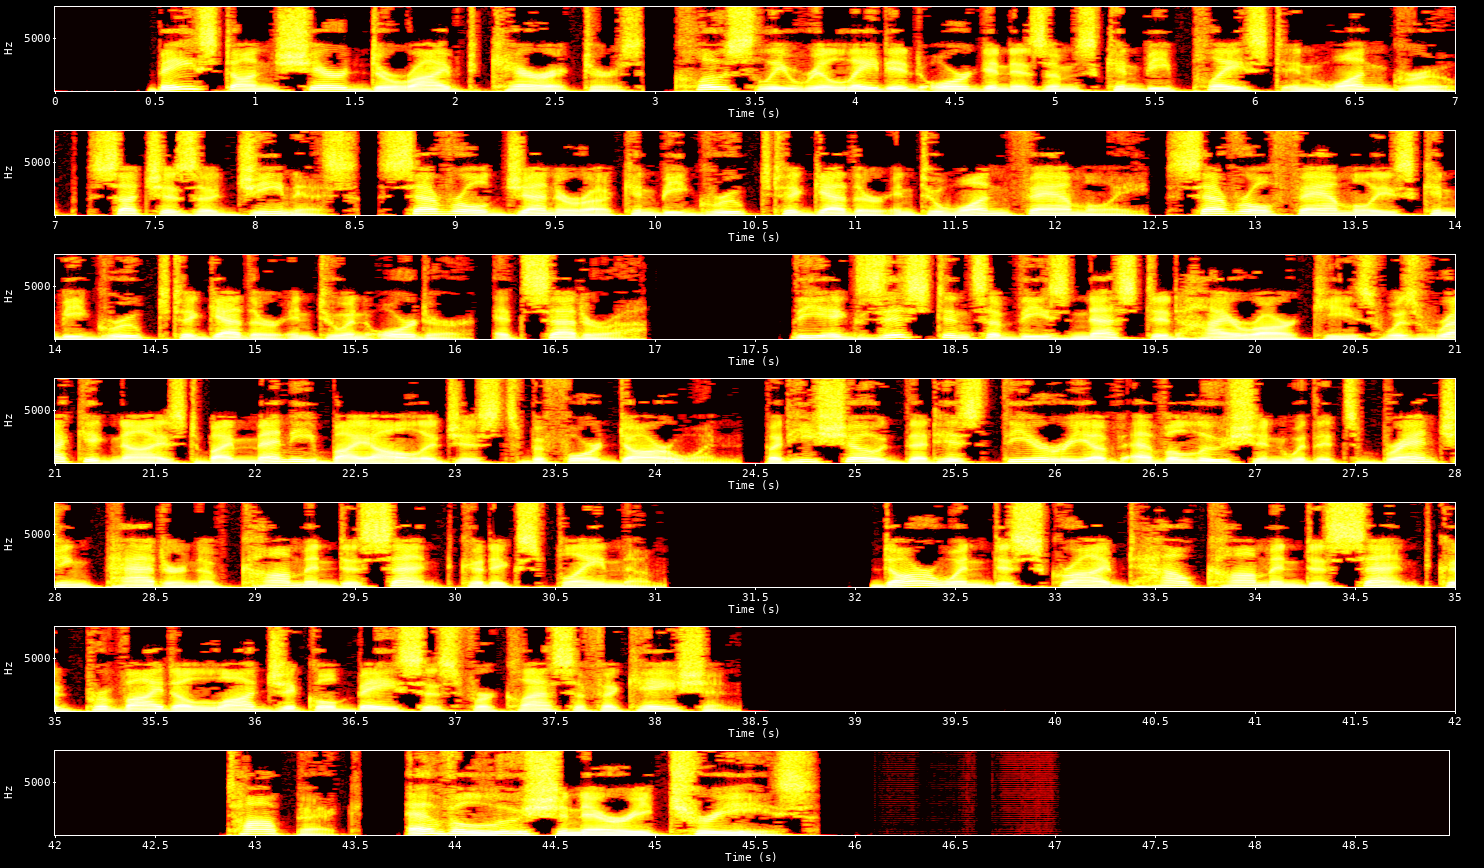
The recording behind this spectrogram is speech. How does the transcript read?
Based on shared derived characters, closely related organisms can be placed in one group such as a genus, several genera can be grouped together into one family, several families can be grouped together into an order, etc. The existence of these nested hierarchies was recognized by many biologists before Darwin, but he showed that his theory of evolution with its branching pattern of common descent could explain them. Darwin described how common descent could provide a logical basis for classification. Evolutionary trees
